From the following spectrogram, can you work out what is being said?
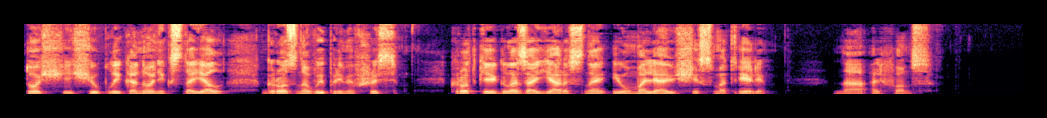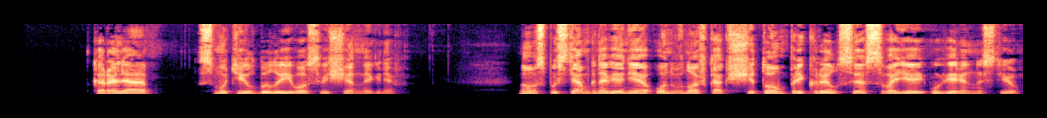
Тощий, щуплый каноник стоял, грозно выпрямившись, кроткие глаза яростно и умоляюще смотрели на Альфонс. Короля смутил было его священный гнев. Но спустя мгновение он вновь как щитом прикрылся своей уверенностью.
